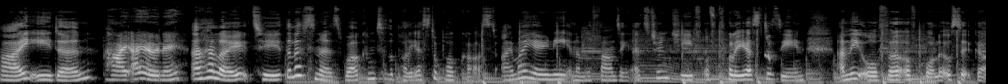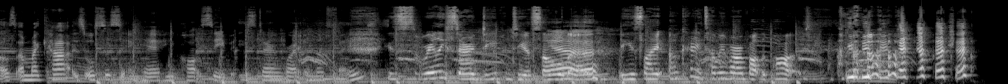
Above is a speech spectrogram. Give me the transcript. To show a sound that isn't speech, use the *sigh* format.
Hi, Eden. Hi, Ione. And hello to the listeners. Welcome to the Polyester Podcast. I'm Ione and I'm the founding editor in chief of Polyester Zine and the author of Poor Little Sick Girls. And my cat is also sitting here who you can't see, but he's staring right in my face. He's really staring deep into your soul. Yeah. then. He's like, okay, tell me more about the pod. *laughs*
